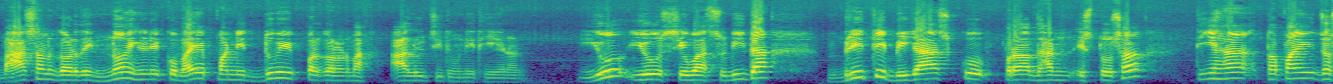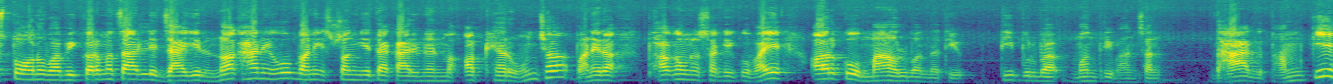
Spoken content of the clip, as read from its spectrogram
भाषण गर्दै नहिँडेको भए पण्डित दुवै प्रकरणमा आलोचित हुने थिएनन्। यो यो सेवा सुविधा वृत्ति विकासको प्रावधान यस्तो छ। त्यहाँ तपाईँ जस्तो अनुभवी कर्मचारीले जागिर नखाने हो भने संहिता कार्यान्वयनमा अप्ठ्यारो हुन्छ भनेर फगाउन सकेको भए अर्को माहौल बन्द थियो। ती पूर्व मन्त्री भन्छन् धाग धम्की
